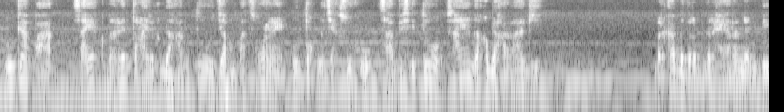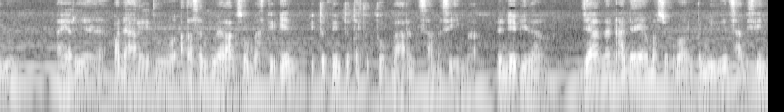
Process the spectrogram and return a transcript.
Enggak pak, saya kemarin terakhir ke belakang tuh jam 4 sore untuk ngecek suhu. Sehabis itu saya gak ke belakang lagi. Mereka bener-bener heran dan bingung. Akhirnya pada hari itu atasan gue langsung mastiin itu pintu tertutup bareng sama si Ima. Dan dia bilang, jangan ada yang masuk ruang pendingin sehabis ini.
